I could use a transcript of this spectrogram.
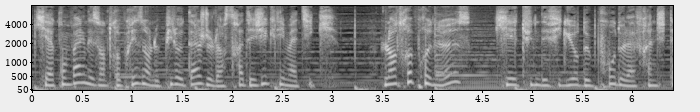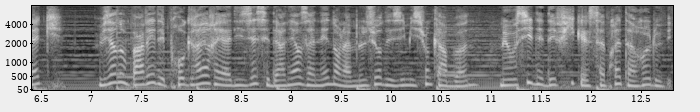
qui accompagne les entreprises dans le pilotage de leur stratégie climatique. L'entrepreneuse, qui est une des figures de proue de la French Tech, vient nous parler des progrès réalisés ces dernières années dans la mesure des émissions carbone, mais aussi des défis qu'elle s'apprête à relever.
